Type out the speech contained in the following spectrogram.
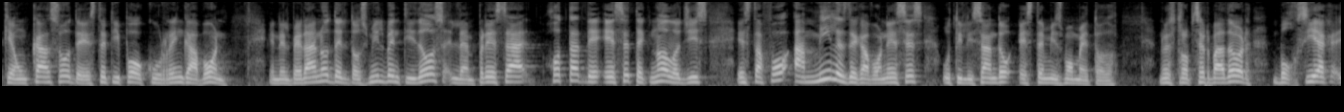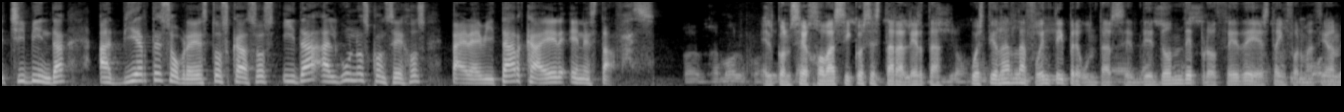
que un caso de este tipo ocurre en Gabón. En el verano del 2022, la empresa JDS Technologies estafó a miles de gaboneses utilizando este mismo método. Nuestro observador, Borsiak Chibinda, advierte sobre estos casos y da algunos consejos para evitar caer en estafas. El consejo básico es estar alerta, cuestionar la fuente y preguntarse de dónde procede esta información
